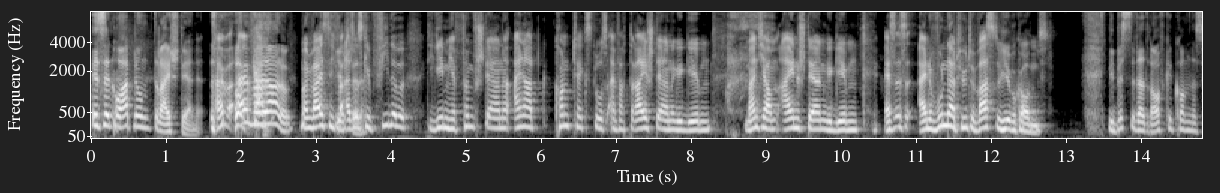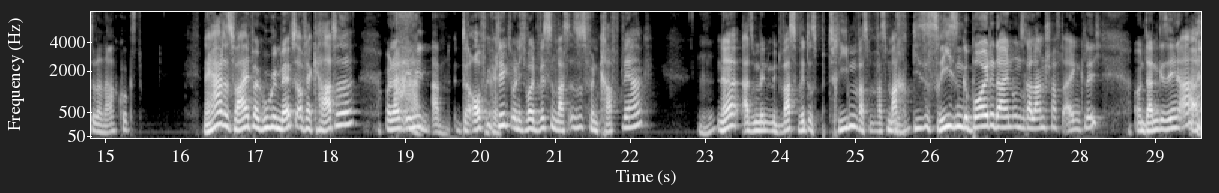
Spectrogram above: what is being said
Ist in Ordnung, drei Sterne. Einfach, Oh, einfach, keine Ahnung. Man weiß nicht, Vier also es gibt viele, die geben hier fünf Sterne. Einer hat kontextlos einfach drei Sterne gegeben. Manche haben einen Stern gegeben. Es ist eine Wundertüte, was du hier bekommst. Wie bist du da drauf gekommen, dass du da nachguckst? Naja, das war halt bei Google Maps auf der Karte und dann irgendwie ah, draufgeklickt und ich wollte wissen, was ist es für ein Kraftwerk? Mhm. Ne? Also mit, mit was wird es betrieben? Was, was macht dieses Riesengebäude da in unserer Landschaft eigentlich? Und dann gesehen, ah,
